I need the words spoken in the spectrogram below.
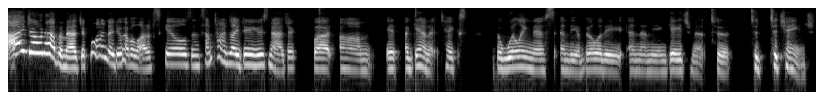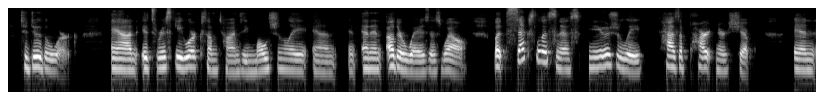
I don't have a magic wand. I do have a lot of skills, and sometimes I do use magic, but um, it again, it takes the willingness and the ability, and then the engagement to to to change, to do the work. And it's risky work sometimes emotionally and, and in other ways as well. But sexlessness usually has a partnership in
